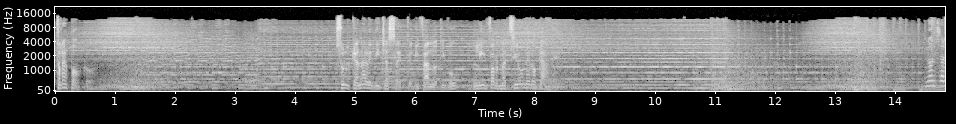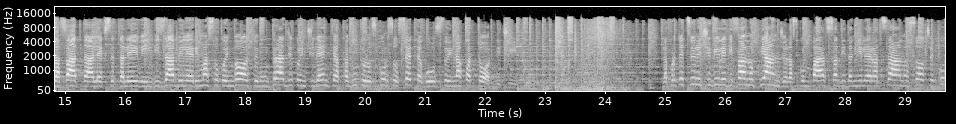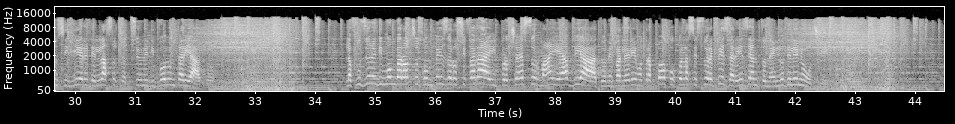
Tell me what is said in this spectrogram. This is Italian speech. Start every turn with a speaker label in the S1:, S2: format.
S1: tra poco. Sul canale 17 di Fano TV, l'informazione locale.
S2: Non ce l'ha fatta Alex Talevi, il disabile è rimasto coinvolto in un tragico incidente accaduto lo scorso 7 agosto in A14. La protezione civile di Fano piange la scomparsa di Daniele Razzano, socio e consigliere dell'Associazione di Volontariato. La fusione di Monbaroccio con Pesaro si farà, il processo ormai è avviato, ne parleremo tra poco con l'assessore pesarese Antonello Delle Noci.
